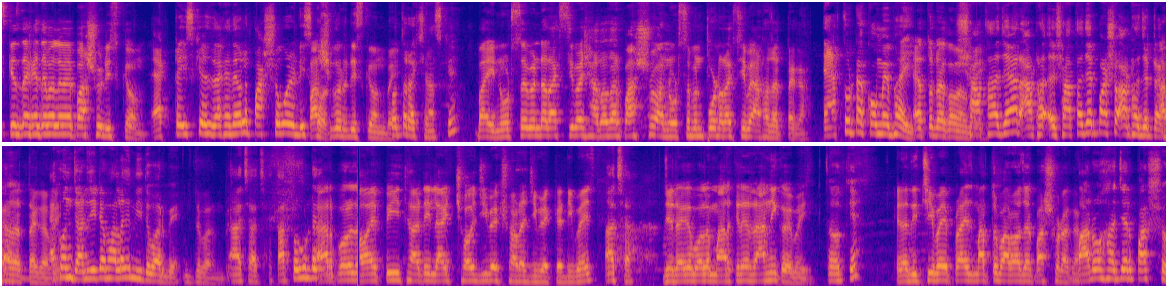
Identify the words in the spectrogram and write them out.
স্কেচ দেখাতে পারলে ভাই পাঁচশো ডিসকাউন্ট একটা স্কেচ দেখাতে হলে পাঁচশো করে ডিসকাউন্ট পাঁচশো করে ডিসকাউন্ট ভাই। কত রাখছেন আজকে? ভাই নোট সেভেনটা রাখছি ভাই সাত হাজার পাঁচশো আর নোট সেভেন প্রোটা রাখছি ভাই আট হাজার টাকা। এতটা কমে ভাই? এতটা কমে। সাত হাজার সাত হাজার পাঁচশো আট হাজার টাকা। 8,000 টাকা। এখন যার যেটা ভালো লাগে নিতে পারবে। পারেন ভাই। আচ্ছা আচ্ছা তারপর কোনটা? তারপরে হয় পি থার্টি লাইট ছয় জিবি একশো আঠাশ জিবি একটা ডিভাইস আচ্ছা। যেটাকে বলে মার্কেটের রানি কয় ভাই? ওকে। এটা দিচ্ছি ভাই প্রাইস মাত্র বারো হাজার পাঁচশো টাকা। বারো হাজার পাঁচশো?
